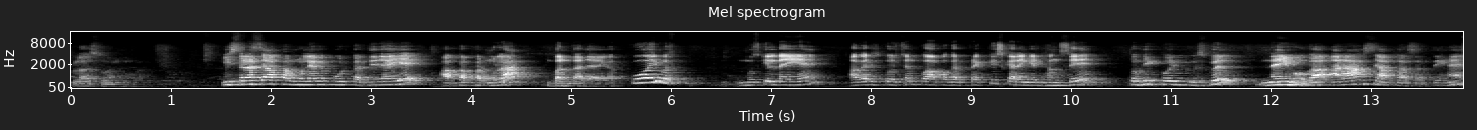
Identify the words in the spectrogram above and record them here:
plus one होगा। इस तरह से आप फार्मूले में पुट करते जाइए, आपका फार्मूला बनता जाएगा। कोई मुश्किल नहीं है। अगर इस क्वेश्चन को आप अगर प्रैक्टिस करेंगे ढंग से तो भी कोई मुश्किल नहीं होगा। आराम से आप कर सकते हैं।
